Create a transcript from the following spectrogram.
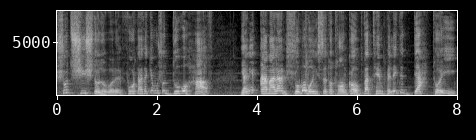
شد 6 تا دوباره. fort attack مون شد دو و هفت. یعنی عملا شما با این سه تا تانکا و تمپلیت ده تایی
